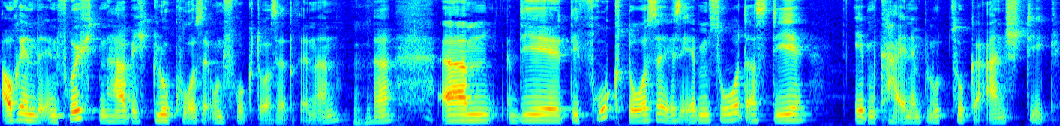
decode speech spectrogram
Auch in, in Früchten habe ich Glucose und Fructose drinnen. Mhm. Ja. Ähm, die, die Fructose ist eben so, dass die eben keinen Blutzuckeranstieg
